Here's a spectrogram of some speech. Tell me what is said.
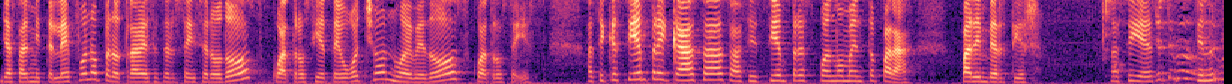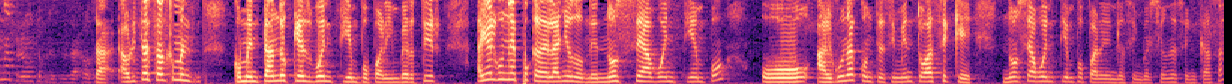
ya está en mi teléfono, pero otra vez es el 602-478-9246. Así que siempre hay casas, así siempre es buen momento para, para invertir. Así es. Yo tengo, una pregunta. O sea, ahorita estás comentando que es buen tiempo para invertir. ¿Hay alguna época del año donde no sea buen tiempo o algún acontecimiento hace que no sea buen tiempo para las inversiones en casa?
